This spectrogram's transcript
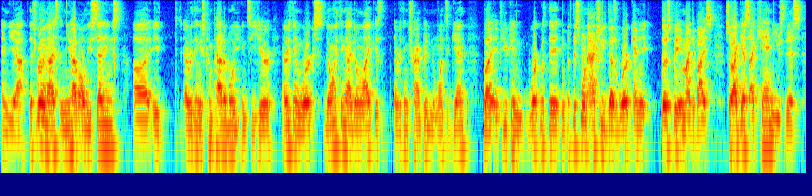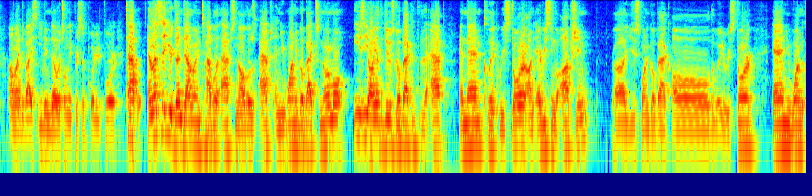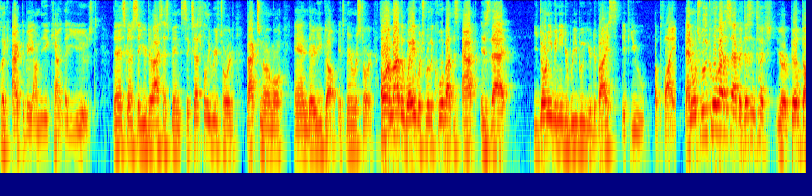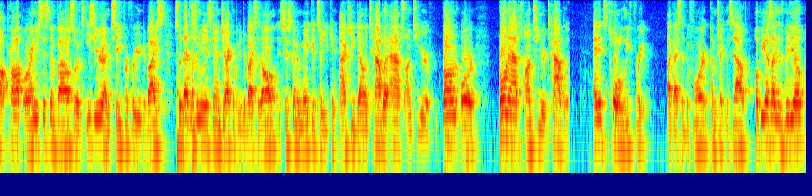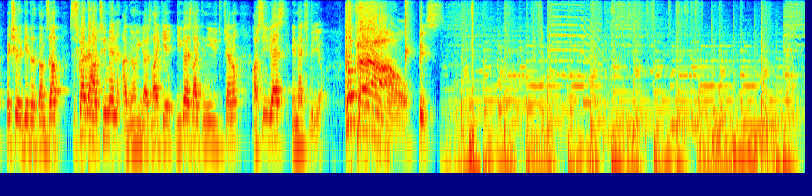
and yeah, it's really nice. And you have all these settings. Uh, it everything is compatible. You can see here, everything works. The only thing that I don't like is everything's trampled once again. But if you can work with it, but this one actually does work and it does fit in my device. So I guess I can use this on my device even though it's only for supported for tablet. And let's say you're done downloading tablet apps and all those apps and you want to go back to normal. Easy, all you have to do is go back into the app and then click restore on every single option. Uh, you just want to go back all the way to restore and you want to click activate on the account that you used. Then it's going to say your device has been successfully restored back to normal and there you go. It's been restored. Oh and by the way what's really cool about this app is that you don't even need to reboot your device if you apply it. And what's really cool about this app, it doesn't touch your build.prop or any system file, so it's easier and safer for your device. So that doesn't mean it's going to jack up your device at all. It's just going to make it so you can actually download tablet apps onto your phone or phone apps onto your tablet. And it's totally free. Like I said before, come check this out. Hope you guys like this video. Make sure to give it a thumbs up. Subscribe to How To Men. I know you guys like it. Do you guys like the new YouTube channel? I'll see you guys in the next video. Kapow! Peace.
